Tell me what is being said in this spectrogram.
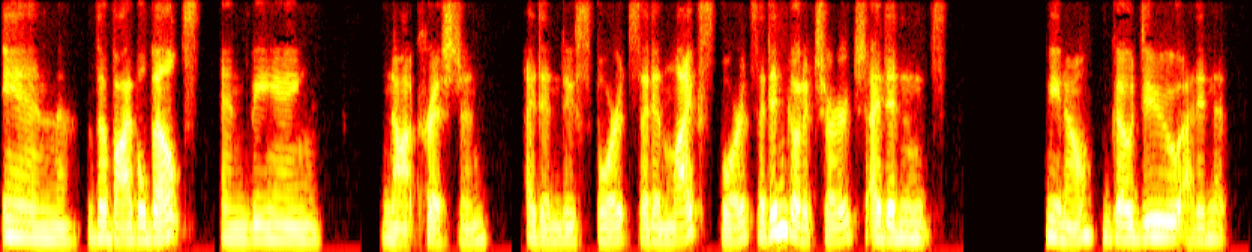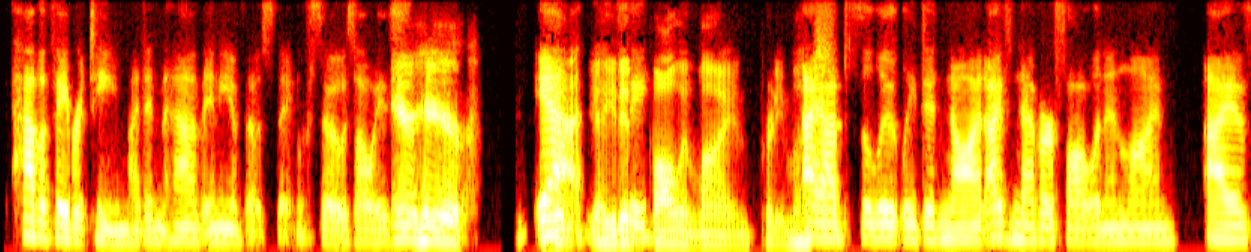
in the Bible Belt and being not Christian, I didn't do sports. I didn't like sports. I didn't go to church. I didn't, you know, go do, I didn't have a favorite team. I didn't have any of those things. So it was always, Here, here. Yeah. yeah, you didn't see? fall in line, pretty much. I absolutely did not. I've never fallen in line. I've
